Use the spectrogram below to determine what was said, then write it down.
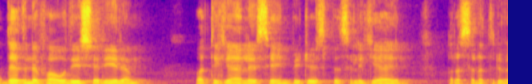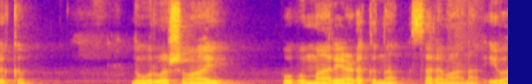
അദ്ദേഹത്തിന്റെ ഭൗതിക ശരീരം വത്തിക്കാനിലെ സെയിന്റ് പീറ്റേഴ്സ് ബെസിലിക്കായി പ്രസനത്തിൽ വെക്കും. നൂറ് വർഷമായി പൂപ്പന്മാരെ അടക്കുന്ന സ്ഥലമാണ് ഇവ.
